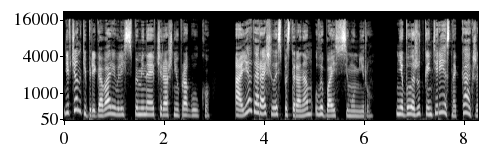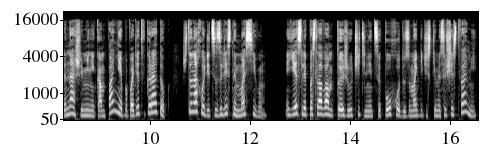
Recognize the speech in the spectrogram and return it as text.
Девчонки переговаривались, вспоминая вчерашнюю прогулку. А я таращилась по сторонам, улыбаясь всему миру. Мне было жутко интересно, как же наша мини-компания попадет в городок, что находится за лесным массивом. Если, по словам той же учительницы по уходу за магическими существами,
